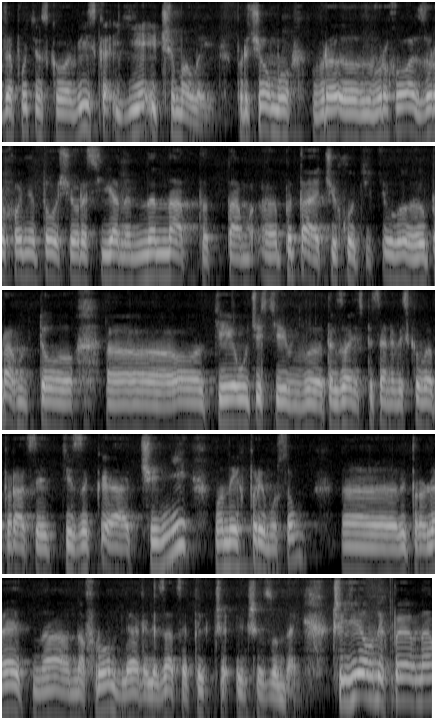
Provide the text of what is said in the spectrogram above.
для путінського війська є і чималий. Причому з урахуванням того, що росіяни не надто там питають, чи хочуть прагнуть до тієї участі в так званій спеціальній військовій операції ТЗК чи ні, вони їх примусом е, відправляють на, на фронт для реалізації тих чи інших завдань. Чи є у них певна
